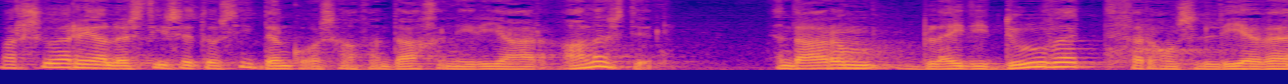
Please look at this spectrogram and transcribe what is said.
maar so realisties het ons nie dink ons gaan vandag in hierdie jaar alles doen nie. En daarom bly die doelwit vir ons lewe,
